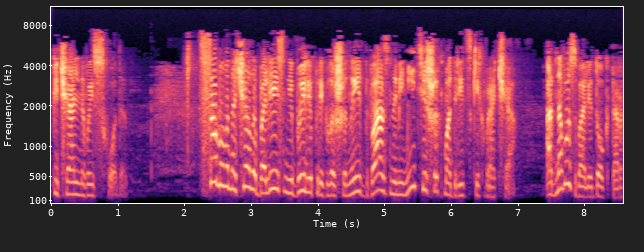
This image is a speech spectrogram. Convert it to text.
печального исхода. С самого начала болезни были приглашены два знаменитейших мадридских врача. Одного звали доктор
